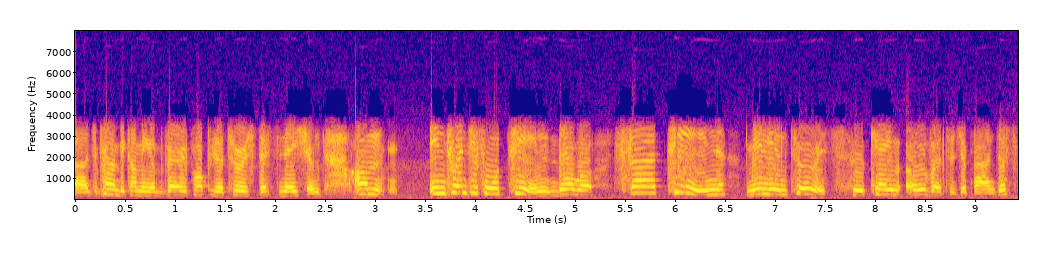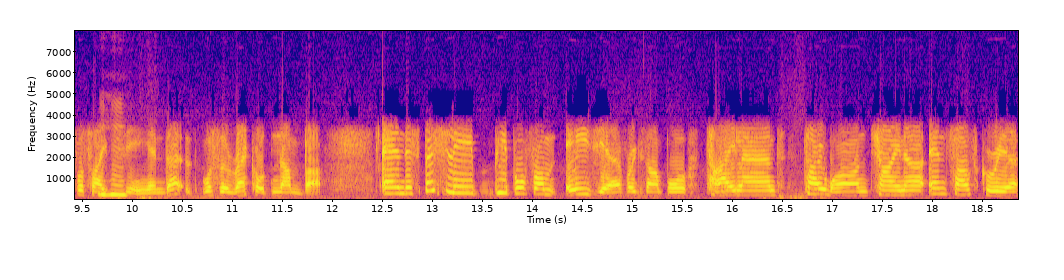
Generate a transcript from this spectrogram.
uh, Japan becoming a very popular tourist destination. Um, in 2014, there were 13 million tourists who came over to Japan just for sightseeing, and that was a record number. And especially people from Asia, for example, Thailand, Taiwan, China, and South Korea,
